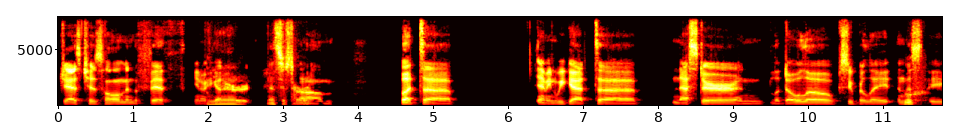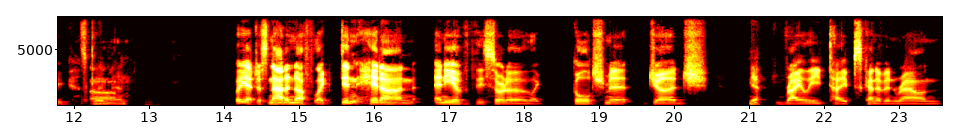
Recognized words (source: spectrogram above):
Jazz Chisholm in the fifth, you know he got hurt. That's just hurt. Um, but uh, I mean, we got uh, Nestor and Lodolo super late in this Oof, league. it's good, Um, man. But yeah, just not enough. Like, didn't hit on any of the sort of like Goldschmidt, Judge, Yeah. Riley types, kind of in round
